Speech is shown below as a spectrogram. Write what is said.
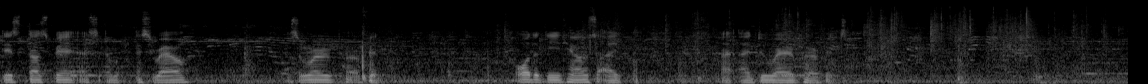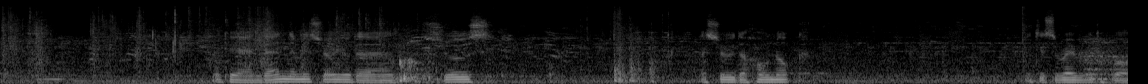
this dustbin as, as well. It's very perfect. All the details I I, I do very perfect. Okay, and then let me show you the shoes. I show you the whole look. It is very beautiful,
